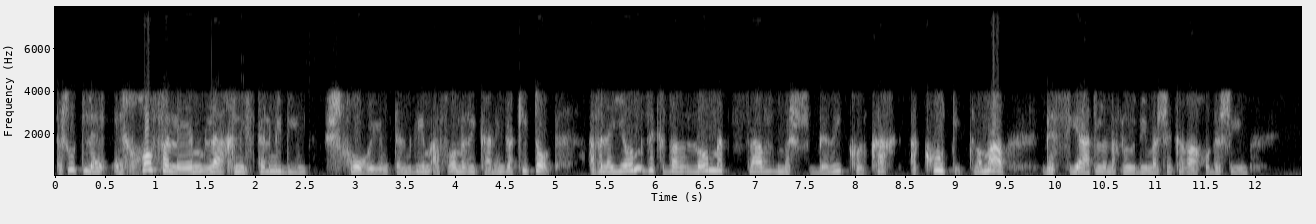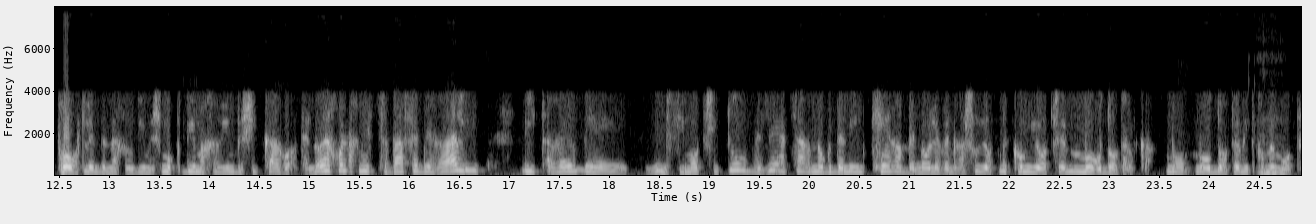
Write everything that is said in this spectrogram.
פשוט לאכוף עליהם להכניס תלמידים שחורים, תלמידים אפרו-אמריקנים לכיתות. אבל היום זה כבר לא מצב משברי כל כך אקוטי. כלומר, בסיאטל אנחנו יודעים מה שקרה חודשים, פורטלנד אנחנו יודעים, יש מוקדים אחרים בשיקגו. אתה לא יכול להכניס צבא פדרלי להתערב במשימות שיטור, וזה יצר נוגדנים, קרע בינו לבין רשויות מקומיות שמורדות על כך, מורדות ומתקוממות.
